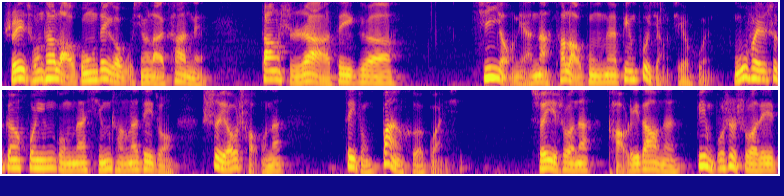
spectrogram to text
所以从她老公这个五行来看呢，当时啊，这个辛酉年呢，她老公呢并不想结婚，无非是跟婚姻宫呢形成了这种巳酉丑呢这种半合关系。所以说呢，考虑到呢，并不是说的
